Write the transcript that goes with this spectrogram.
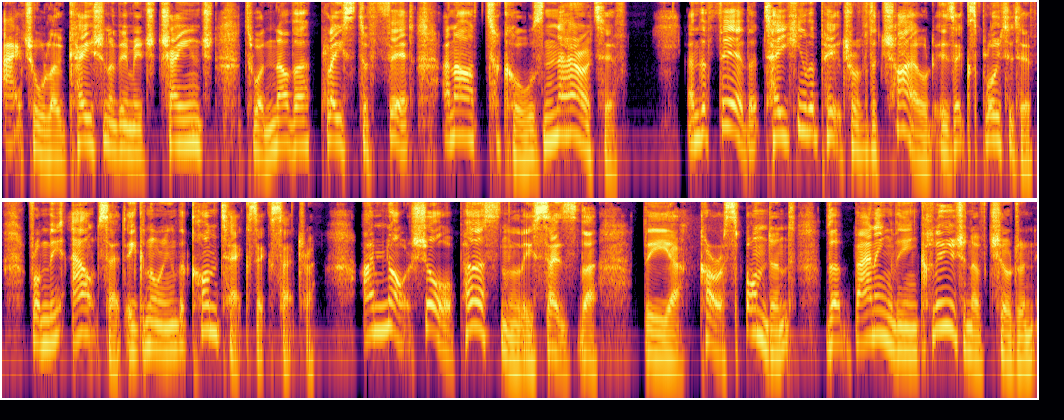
Actual location of image changed to another place to fit an article's narrative and the fear that taking the picture of the child is exploitative from the outset, ignoring the context, etc. I'm not sure, personally, says the the uh, correspondent, that banning the inclusion of children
